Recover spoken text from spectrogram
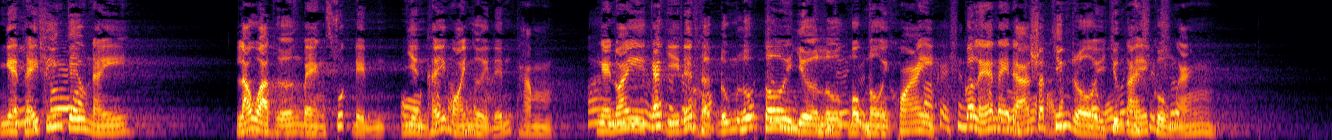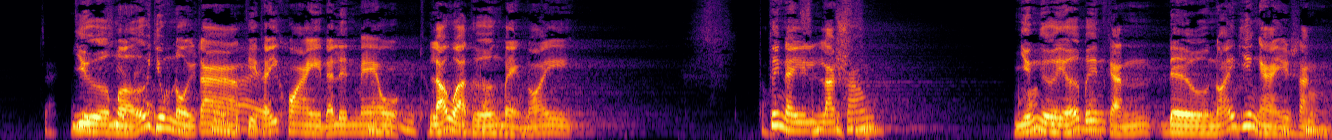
Nghe thấy tiếng kêu này, Lão Hòa Thượng bèn xuất định Nhìn thấy mọi người đến thăm. Ngài nói, các vị đến thật đúng lúc, tôi vừa luộc một nồi khoai. Có lẽ nay đã sắp chín rồi, Chúng ta hãy cùng ăn. Vừa mở dung nồi ra Thì thấy khoai đã lên meo. Lão Hòa Thượng bèn nói, Thế này là sao? Những người ở bên cạnh đều nói với Ngài rằng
